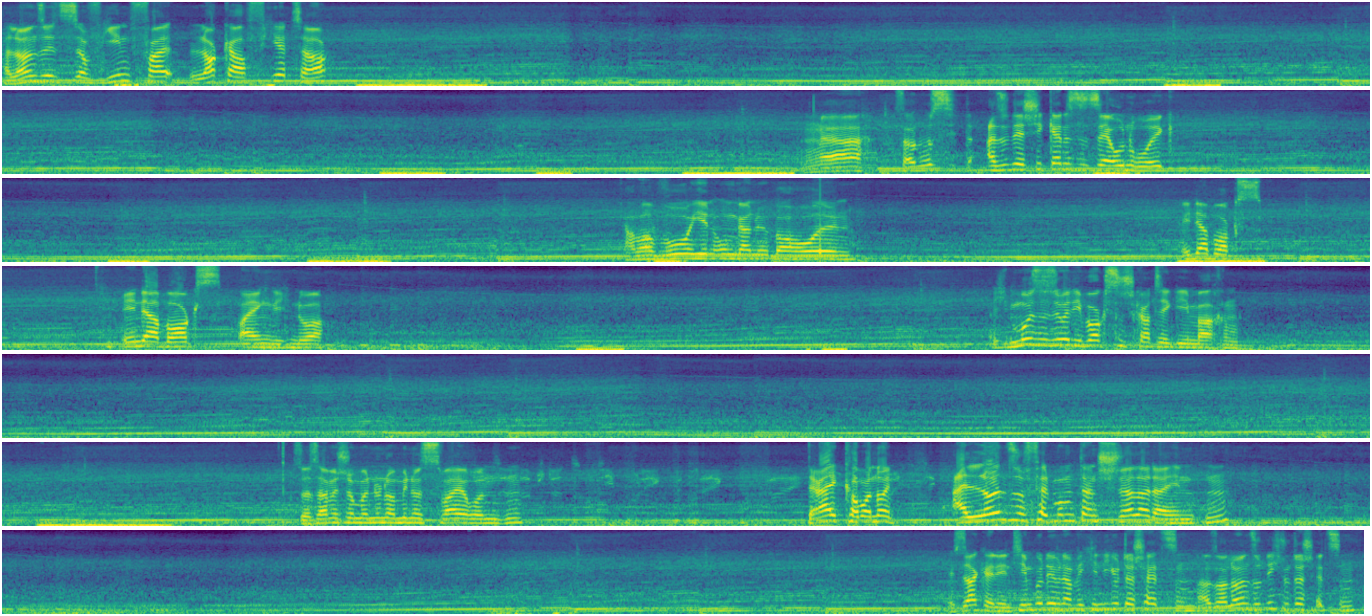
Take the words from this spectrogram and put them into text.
Alonso ist auf jeden Fall locker Vierter. Ja, also der Schikane ist sehr unruhig. Aber wo hier in Ungarn überholen? In der Box. In der Box. Eigentlich nur. Ich muss es über die Boxenstrategie machen. So, jetzt haben wir schon mal nur noch minus zwei Runden. Abstand zum Teamkollegen beträgt 3,9. Alonso fährt momentan schneller da hinten. Ich sag ja, den Teamproblem darf ich hier nicht unterschätzen. Also Alonso nicht unterschätzen.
